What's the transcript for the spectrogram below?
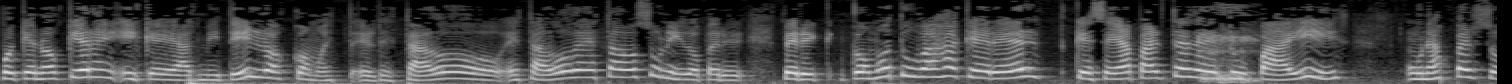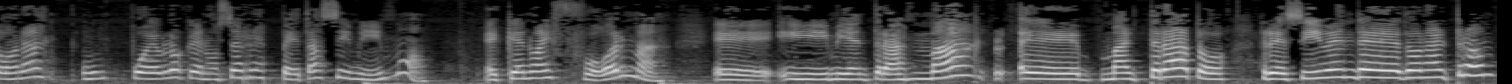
porque no quieren y que admitirlos como el estado estado de Estados Unidos pero pero cómo tú vas a querer que sea parte de tu país unas personas un pueblo que no se respeta a sí mismo es que no hay forma. Eh, y mientras más eh, maltrato reciben de Donald Trump,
